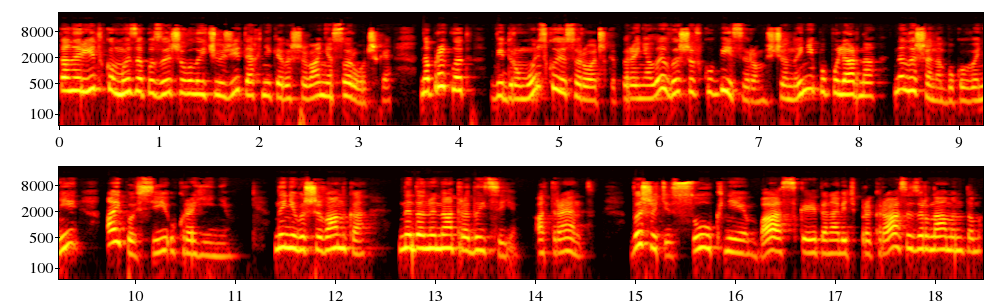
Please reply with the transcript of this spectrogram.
Та нерідко ми запозичували чужі техніки вишивання сорочки. Наприклад, від румунської сорочки перейняли вишивку бісером, що нині популярна не лише на Буковині, а й по всій Україні. Нині вишиванка не данина традиції, а тренд. Вишиті сукні, баски та навіть прикраси з орнаментом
